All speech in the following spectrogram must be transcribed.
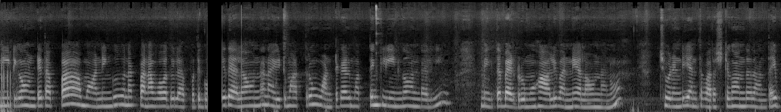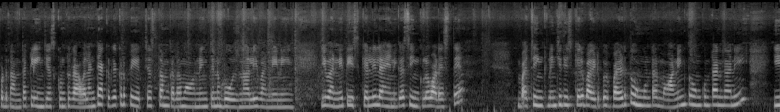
నీట్గా ఉంటే తప్ప మార్నింగ్ నాకు పని అవ్వదు. లేకపోతే ఇది ఎలా ఉన్నా నైట్ మాత్రం వంటగది మొత్తం క్లీన్గా ఉండాలి. మిగతా బెడ్రూమ్ హాల్ ఇవన్నీ ఎలా ఉన్నాను. చూడండి ఎంత వరస్ట్గా ఉందో అదంతా. ఇప్పుడు అదంతా క్లీన్ చేసుకుంటూ రావాలంటే ఎక్కడికక్కడ పేర్ చేస్తాం కదా మార్నింగ్ తిన్న భోజనాలు ఇవన్నీ ఇవన్నీ తీసుకెళ్ళి లైన్గా సింక్లో పడేస్తే సింక్ నుంచి తీసుకెళ్ళి బయట పోయి- బయట తోముకుంటాను. మార్నింగ్ తోముకుంటాను కానీ ఈ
